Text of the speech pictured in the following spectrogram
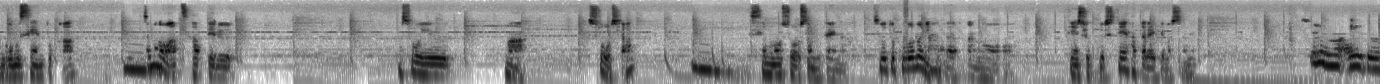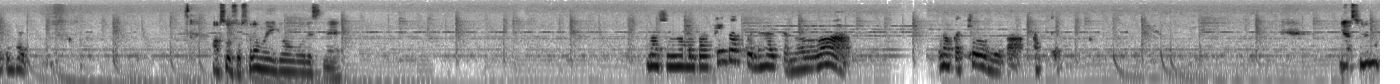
う、ゴム栓とか、そういうものを扱ってる、そういう、まあ、商社専門商社みたいな、そういうところにはた、あの、転職して働いてましたね。それも営業で入ってあ、そうそう、それも営業ですね。まあその化学に入ったのは、なんか興味があって。いや、それも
